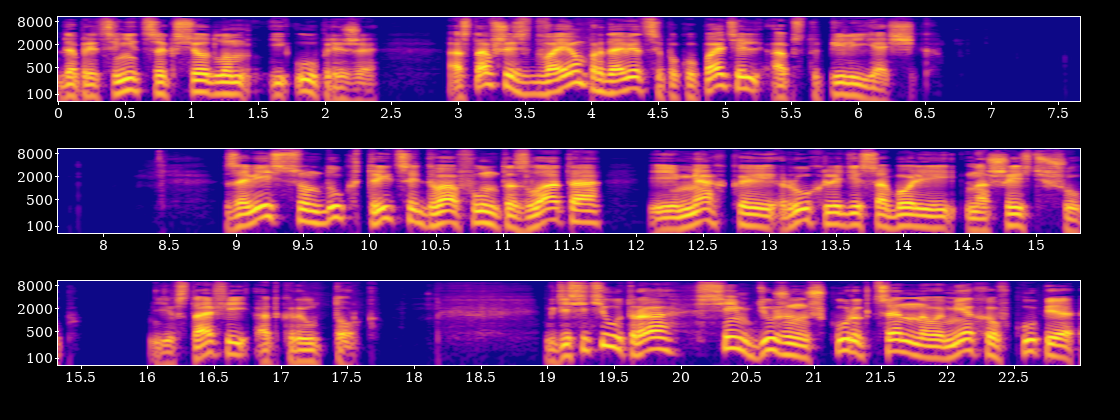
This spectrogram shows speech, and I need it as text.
да прицениться к седлам и упряжи. Оставшись вдвоем, продавец и покупатель обступили ящик. За весь сундук 32 фунта злата – и мягкой рухляди соболей на шесть шуб. Евстафий открыл торг. К десяти утра семь дюжин шкурок ценного меха в купе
